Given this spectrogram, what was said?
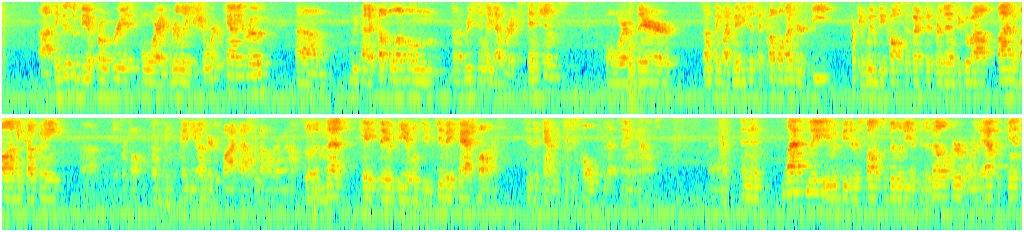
Uh, I think this would be appropriate for a really short county road. Um, we've had a couple of them uh, recently that were extensions, or if they're something like maybe just a couple hundred feet, it wouldn't be cost effective for them to go out, find a bonding company, uh, if we're talking something maybe under the five thousand dollar amount. So in that case, they would be able to give a cash bond to the county to just hold for that same amount. Uh, And then lastly, it would be the responsibility of the developer or the applicant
